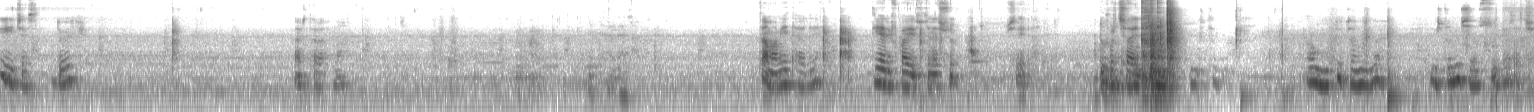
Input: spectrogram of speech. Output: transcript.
İyice dök. Her tarafına. Tamam yeterli. Diğer yufkayı üstüne şu şeyle fırçayla. Ama tutamına yırtılmış ya su. Biraz aç.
